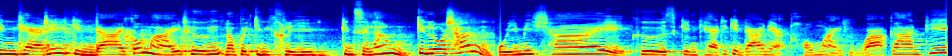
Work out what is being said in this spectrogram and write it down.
กินแคร์ที่กินได้ก็หมายถึงเราไปกินครีม กินเซรั่มกินโลชั่นอุ้ยไม่ใช่ คือสกินแคร์ที่กินได้เนี่ยเขาหมายถึงว่าการที่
